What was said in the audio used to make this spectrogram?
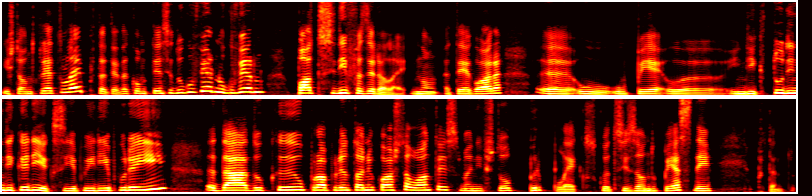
isto é um decreto-lei, portanto é da competência do governo, o governo pode decidir fazer a lei. Não, até agora, uh, o, o uh, indica, tudo indicaria que se iria por aí, dado que o próprio António Costa ontem se manifestou perplexo com a decisão do PSD. Portanto,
